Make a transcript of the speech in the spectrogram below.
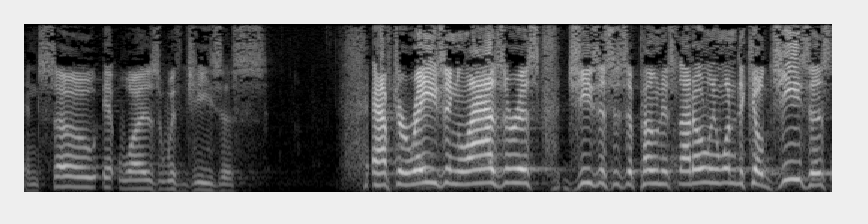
And so it was with Jesus. After raising Lazarus, Jesus' opponents not only wanted to kill Jesus,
